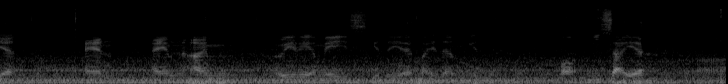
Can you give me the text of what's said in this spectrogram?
Ya yeah. and I'm I'm really amazed gitu ya by them gitu kok bisa ya. Uh,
